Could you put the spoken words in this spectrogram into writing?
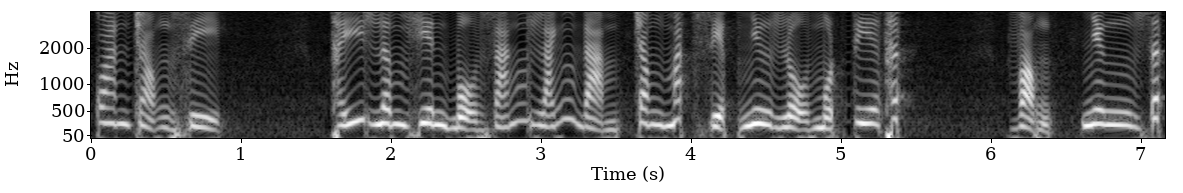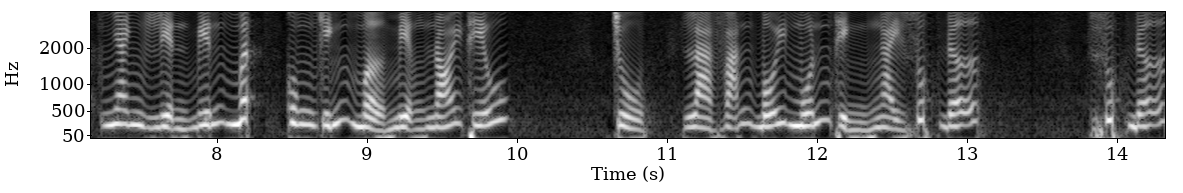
Quan trọng gì? Thấy lâm hiên bộ dáng lãnh đảm trong mắt Diệp như lộ một tia thất. Vọng nhưng rất nhanh liền biến mất cung kính mở miệng nói thiếu. Chủ là vãn bối muốn thỉnh ngài giúp đỡ. Giúp đỡ.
